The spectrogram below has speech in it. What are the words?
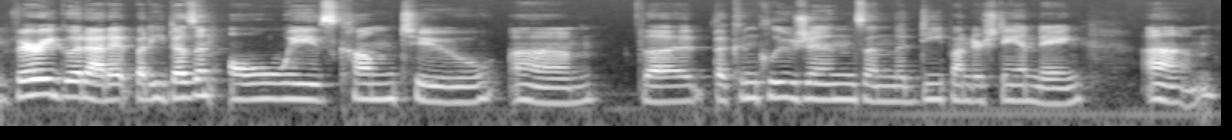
very good at it, but he doesn't always come to um, the the conclusions and the deep understanding. Um,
